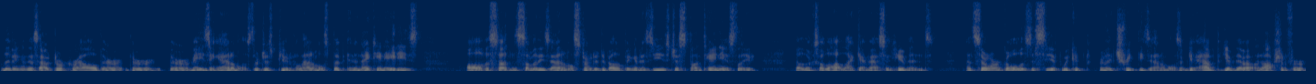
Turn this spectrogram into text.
living in this outdoor corral. They're they're they're amazing animals. They're just beautiful animals. But in the 1980s, all of a sudden, some of these animals started developing a disease just spontaneously that looks a lot like MS in humans. And so our goal is to see if we could really treat these animals and get, have give them an option for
